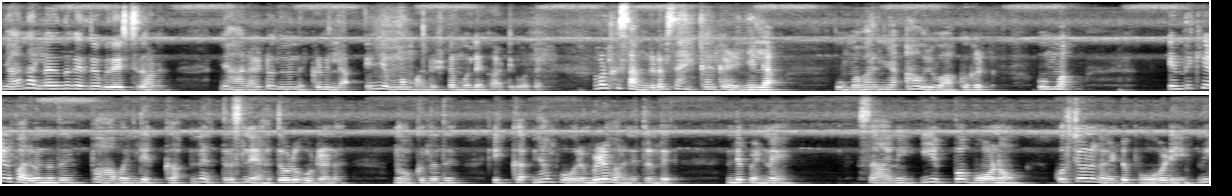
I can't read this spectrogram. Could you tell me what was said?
ഞാൻ നല്ലതെന്ന് കരുതി ഉപദേശിച്ചതാണ്. ഞാനായിട്ടൊന്നിനും നിൽക്കണില്ല ഇനി ഉമ്മ ഇഷ്ടം പോലെ കാട്ടിക്കോട്ടെ. അവൾക്ക് സങ്കടം സഹിക്കാൻ കഴിഞ്ഞില്ല. ഉമ്മ പറഞ്ഞ ആ ഒരു വാക്കുകൾ. ഉമ്മ എന്തൊക്കെയാണ് പറയുന്നത്? പാവന്റെ ഇക്ക എന്നെ എത്ര സ്നേഹത്തോടു കൂടിയാണ് നോക്കുന്നത്. ഇക്ക ഞാൻ പോരുമ്പോഴേ പറഞ്ഞിട്ടുണ്ട്. എന്റെ പെണ്ണേ സാനി ഈ ഇപ്പോൾ പോണോ? കുറച്ചുകൂടെ കഴിഞ്ഞിട്ട് പോവടി. നീ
